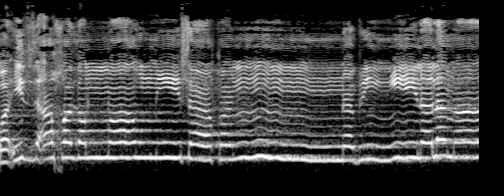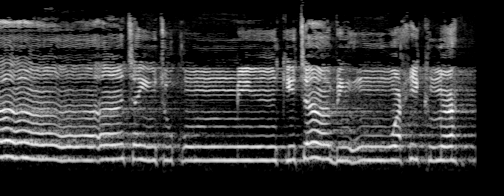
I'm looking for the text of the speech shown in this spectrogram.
وإذ أخذ الله ميثاق النبيين لما آتيتكم من كتاب وحكمة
